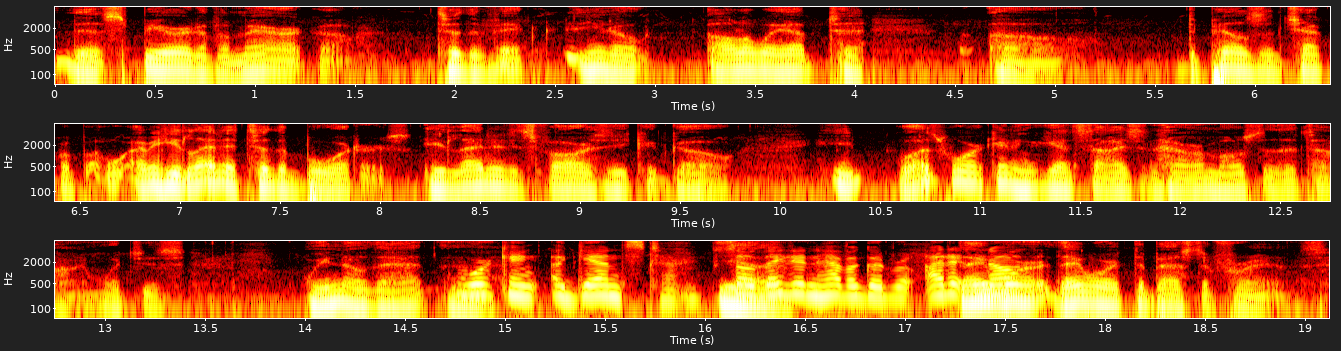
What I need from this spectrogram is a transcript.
the spirit of America to the vic, you know, all the way up to uh, the Pilsen in Czech Republic. I mean, he led it to the borders. He led it as far as he could go. He was working against Eisenhower most of the time, which is we know that. And Working against him, so Yeah. they didn't have a good. Re- I didn't they know. weren't they weren't the best of friends.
